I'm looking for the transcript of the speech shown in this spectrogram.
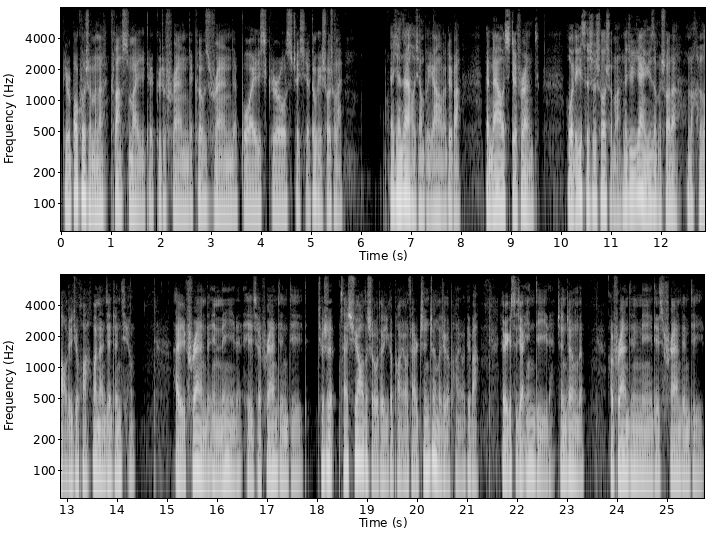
比如包括什么呢？classmate、good friend、close friend、boys、girls 这些都可以说出来。但现在好像不一样了，对吧？But now it's different。我的意思是说什么？那句谚语怎么说的？那很老的一句话：患难见真情。A friend in need is a friend indeed。就是在需要的时候的一个朋友才是真正的这个朋友，对吧？有一个词叫 indeed，真正的。A friend in need is friend indeed。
